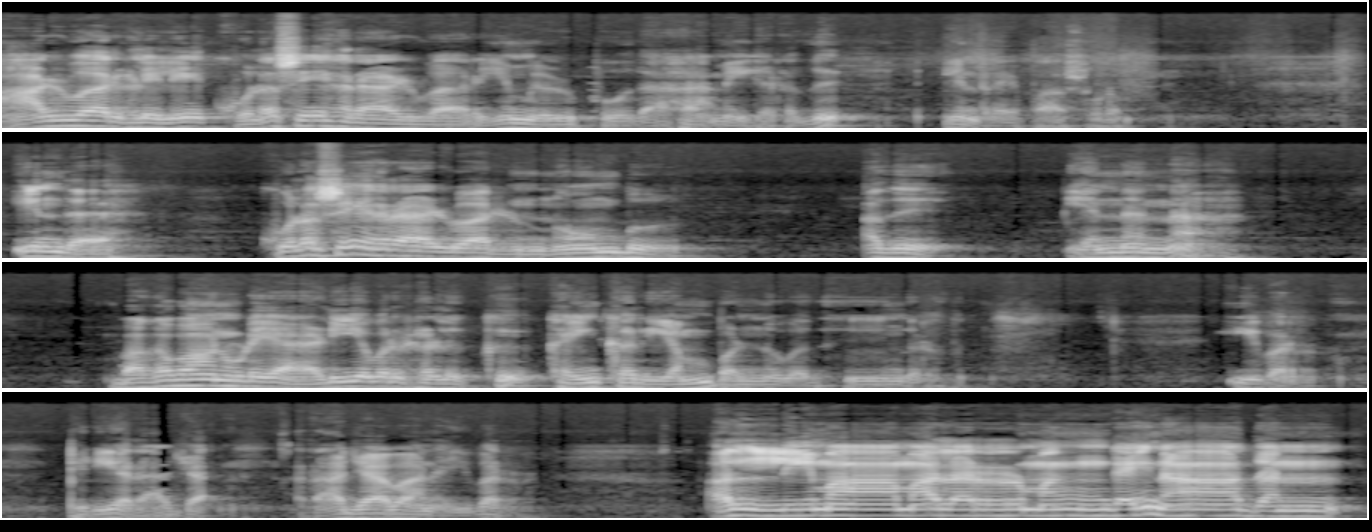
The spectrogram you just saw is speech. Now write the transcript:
ஆழ்வார்களிலே குலசேகர ஆழ்வாரையும் எழுப்புவதாக அமைகிறது இன்றைய பாசுரம். இந்த குலசேகர ஆழ்வாரின் நோன்பு அது என்னன்னா பகவானுடைய அடியவர்களுக்கு கைங்கரியம் பண்ணுவதுங்கிறது. இவர் பெரிய ராஜா ராஜாவான இவர். அல்லிமாமலர் மங்கைநாதன்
